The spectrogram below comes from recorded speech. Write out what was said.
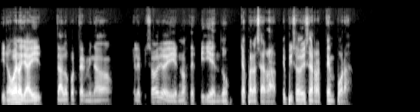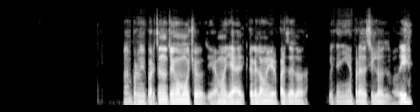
Si no, bueno, ya ahí dado por terminado el episodio e irnos despidiendo ya para cerrar episodio y cerrar temporada. Ah, por mi parte no tengo mucho, digamos ya creo que la mayor parte de lo que tenía para decirlo lo dije.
